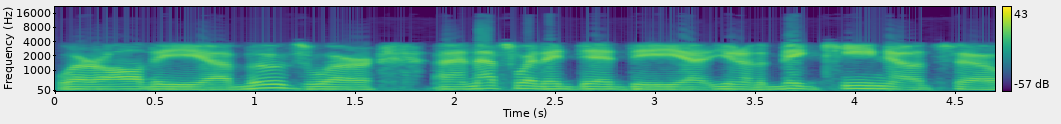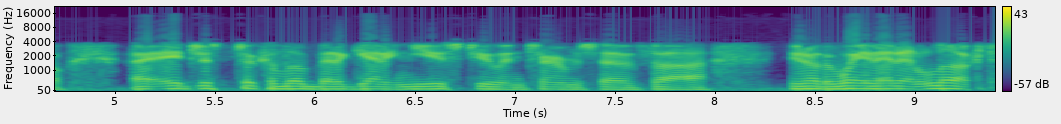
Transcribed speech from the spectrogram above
where all the uh, booths were, and that's where they did the, uh, you know, the big keynote. So uh, it just took a little bit of getting used to in terms of, uh, you know, the way that it looked.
